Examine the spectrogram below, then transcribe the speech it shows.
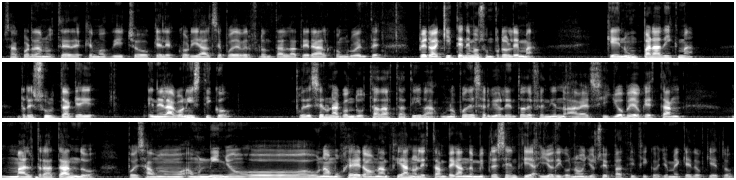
¿Se acuerdan ustedes que hemos dicho que el escorial se puede ver frontal, lateral, congruente? Pero aquí tenemos un problema, que en un paradigma resulta que en el agonístico puede ser una conducta adaptativa. Uno puede ser violento defendiendo. A ver, si yo veo que están maltratando pues a un, a un, niño o a una mujer o a un anciano, le están pegando en mi presencia, y yo digo, no, yo soy pacífico, yo me quedo quieto.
